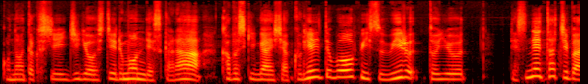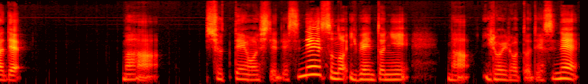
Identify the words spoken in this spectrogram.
この私事業しているもんですから株式会社クリエイティブオフィスウィルというですね立場でまあ出店をしてですねそのイベントにまあいろいろとですね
